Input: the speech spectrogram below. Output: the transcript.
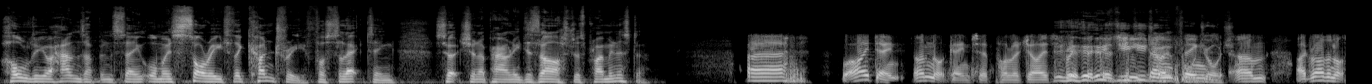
holding your hands up and saying almost sorry to the country for selecting such an apparently disastrous prime minister? Uh, well, I don't. I'm not going to apologise for it Who- who because did you do it for, George? Um, I'd rather not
